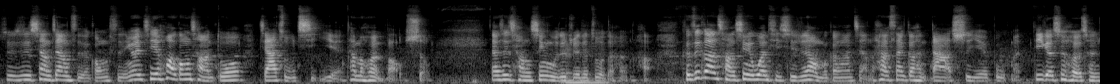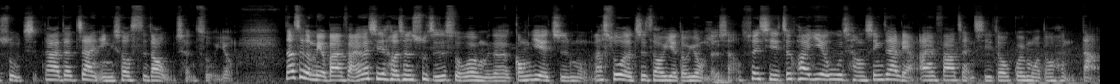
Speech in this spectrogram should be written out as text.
就是像这样子的公司，因为其实化工厂很多家族企业，他们会很保守。但是长兴我就觉得做得很好，可是刚刚长兴的问题其实就像我们刚刚讲的，它有三个很大的事业部门，第一个是合成树脂，大概在占营收四到五成左右。那这个没有办法，因为其实合成树脂是所谓我们的工业之母，那所有的制造业都用得上，所以其实这块业务长兴在两岸发展其实都规模都很大。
